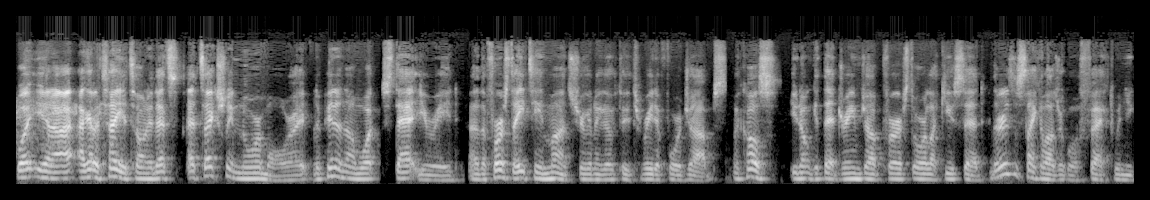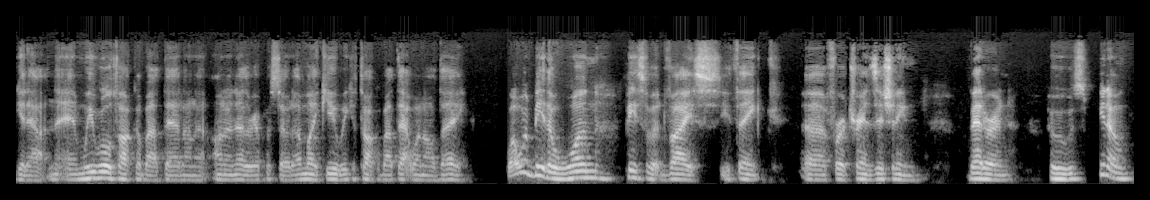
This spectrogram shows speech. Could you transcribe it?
Well, you know, I, I got to tell you, Tony, that's that's actually normal, right? Depending on what stat you read, uh, the first 18 months you're going to go through three to four jobs because you don't get that dream job first, or like you said, there is a psychological effect when you get out, and, and we will talk about that on a, on another episode. I'm like you, we could talk about that one all day. What would be the one piece of advice you think uh, for a transitioning veteran who's you know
